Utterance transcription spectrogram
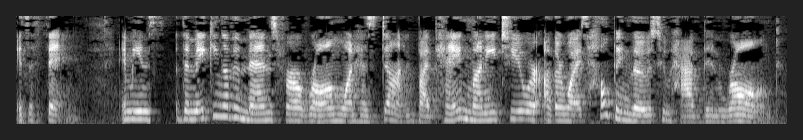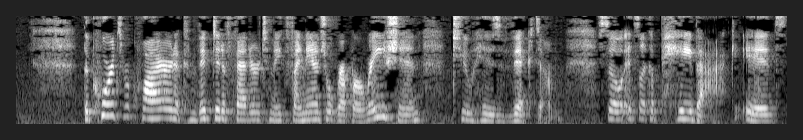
It's a thing. It means the making of amends for a wrong one has done by paying money to or otherwise helping those who have been wronged. The courts required a convicted offender to make financial reparation to his victim. So it's like a payback. It's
